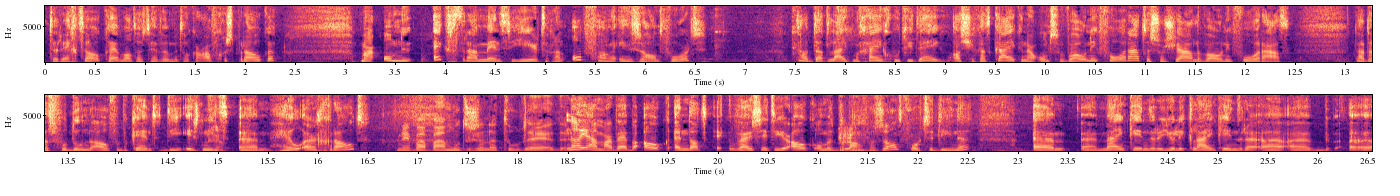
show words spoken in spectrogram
Terecht ook, hè, want dat hebben we met elkaar afgesproken. Maar om nu extra mensen hier te gaan opvangen in Zandvoort... Nou, dat lijkt me geen goed idee. Als je gaat kijken naar onze woningvoorraad, de sociale woningvoorraad. Nou, daar is voldoende over bekend. Die is niet ehm, heel erg groot. Nee, maar waar moeten ze naartoe? De, de- Nou ja, maar we hebben ook, en dat, wij zitten hier ook om het belang van Zandvoort te dienen. Ehm, eh, mijn kinderen, jullie kleinkinderen, eh, eh,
